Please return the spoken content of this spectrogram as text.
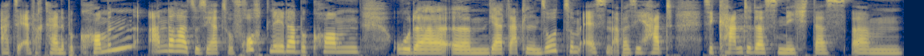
hat sie einfach keine bekommen, andere, also sie hat so Fruchtleder bekommen oder ähm, ja Datteln Nudeln so zum Essen, aber sie hat, sie kannte das nicht, dass ähm,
